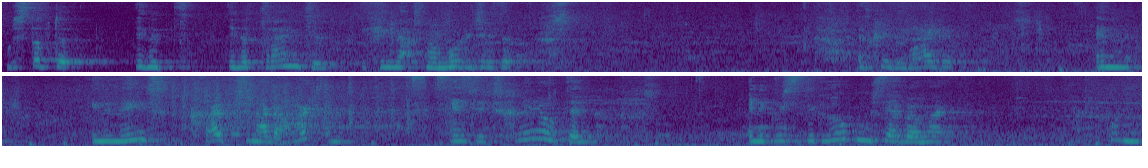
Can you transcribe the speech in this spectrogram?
We stapten in het, in het treintje. Ik ging naast mijn moeder zitten. En we gingen rijden. En, en ineens grijpt ze naar de hart en, en ze schreeuwt. En, en ik wist dat ik hulp moest hebben, maar, maar dat kon niet.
